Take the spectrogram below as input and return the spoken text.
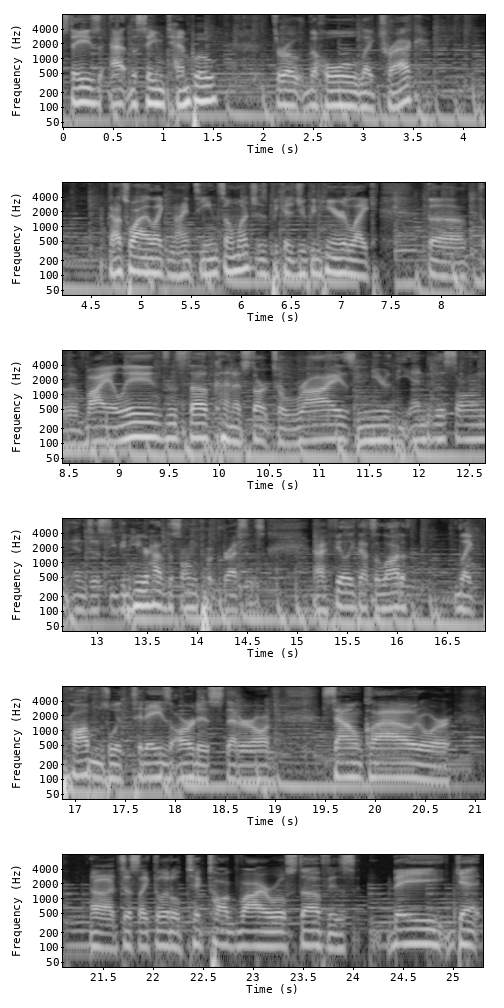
stays at the same tempo throughout the whole like track. That's why I like 19 so much is because you can hear like the the violins and stuff kind of start to rise near the end of the song and just you can hear how the song progresses. And I feel like that's a lot of like problems with today's artists that are on SoundCloud or uh, just like the little TikTok viral stuff is they get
